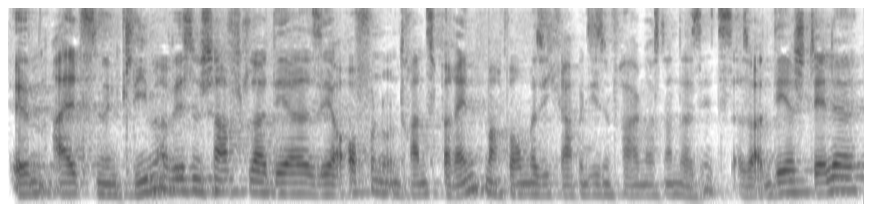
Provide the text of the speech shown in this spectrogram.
ähm, als ein Klimawissenschaftler, der sehr offen und transparent macht, warum er sich gerade mit diesen Fragen auseinandersetzt. Also an der Stelle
